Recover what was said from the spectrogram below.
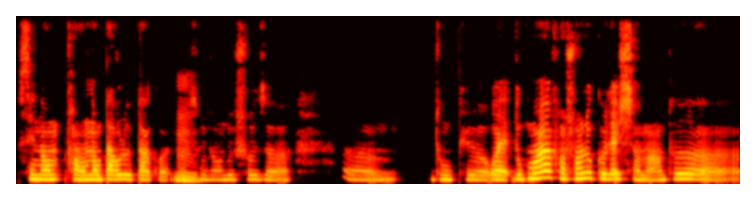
c'est enfin on n'en parle pas quoi de ce genre de choses. euh, euh, donc euh, ouais, donc moi franchement le collège ça m'a un peu euh,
